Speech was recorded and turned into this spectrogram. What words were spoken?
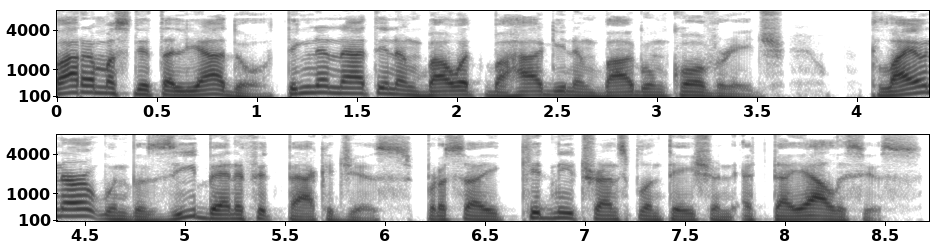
Para mas detalyado, tingnan natin ang bawat bahagi ng bagong coverage. Lionar with the Z-benefit packages para sa kidney transplantation at dialysis.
